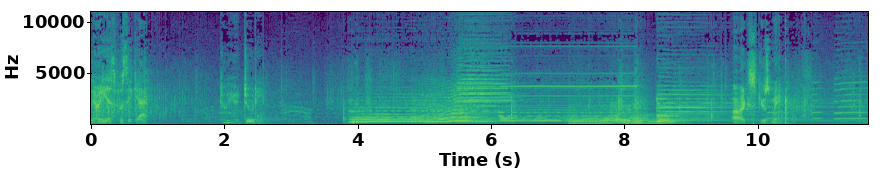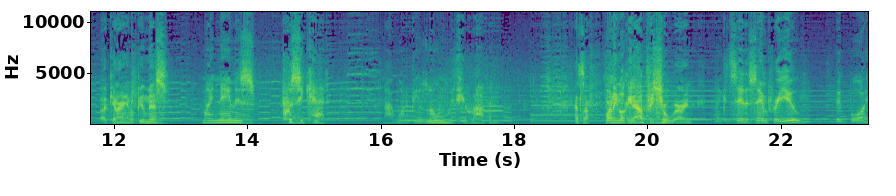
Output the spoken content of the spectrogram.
There he is, Pussycat. Do your duty. Uh, excuse me. Uh, can I help you, miss? My name is Pussycat. And I want to be alone with you, Robin. That's a funny looking outfit you're wearing. I could say the same for you, big boy.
